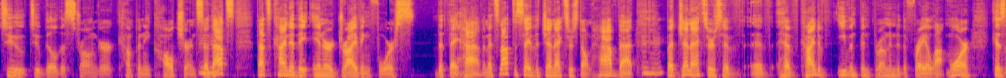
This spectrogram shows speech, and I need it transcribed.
to to build a stronger company culture and so Mhm. that's that's kind of the inner driving force that they have and it's not to say that gen xers don't have that hmm but gen xers have have, have kind of even been thrown into the fray a lot more because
